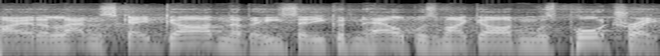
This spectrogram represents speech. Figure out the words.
Hired a landscape gardener, but he said he couldn't help as my garden was portrait.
